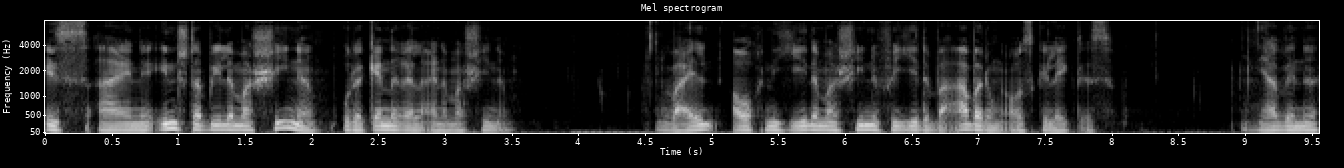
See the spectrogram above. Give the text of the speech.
ist eine instabile Maschine oder generell eine Maschine, weil auch nicht jede Maschine für jede Bearbeitung ausgelegt ist. Ja, wenn,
